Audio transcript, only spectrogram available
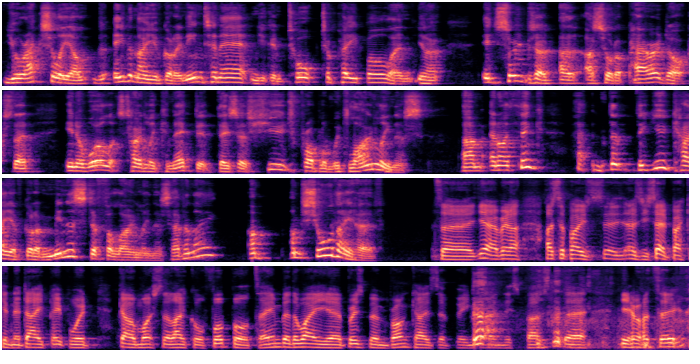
you're actually a, even though you've got an internet and you can talk to people and you know it seems a, a, a sort of paradox that in a world that's totally connected, there's a huge problem with loneliness. Um, and I think the, the UK have got a minister for loneliness, haven't they? I'm, I'm sure they have. So yeah, I mean, I, I, suppose as you said, back in the day, people would go and watch the local football team. But the way uh, Brisbane Broncos have been going this past uh, year or two,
